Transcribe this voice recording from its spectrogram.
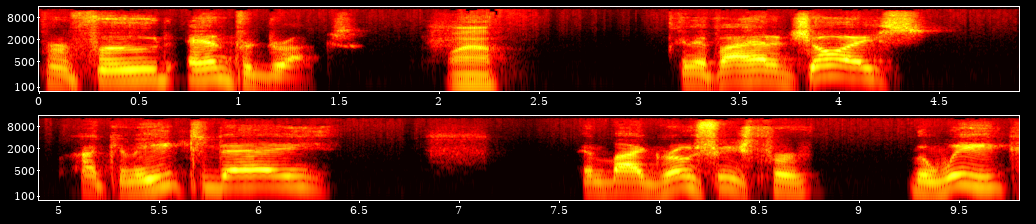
for food and for drugs. Wow. And if I had a choice, I can eat today and buy groceries for the week,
